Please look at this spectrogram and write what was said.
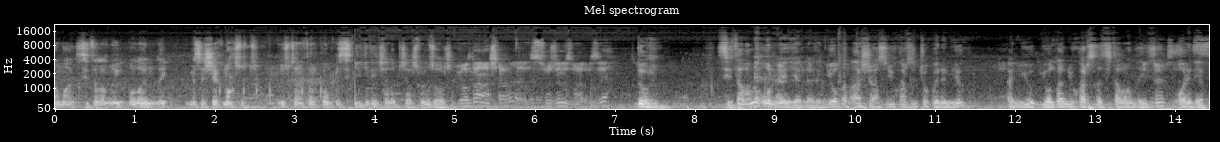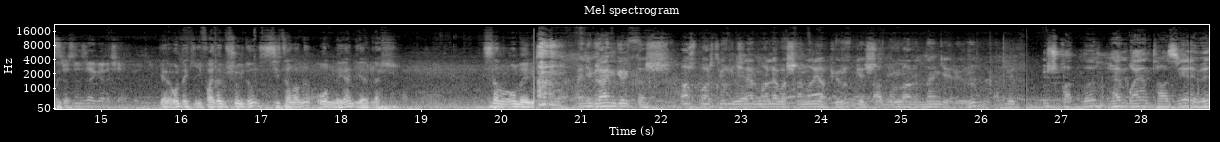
Ama sit alanı olan mesela Şeyh Maksut, üst taraflar komple sit ilgili inşallah bir çalışmamız olacak. yoldan aşağı sözünüz var bize. Dur. Sit alanı olmayan yerlerden. Yoldan aşağısı, yukarısının çok önemi yok. Yani yu- yoldan yukarısı da sit alanı değilse Sizin orada yapacağız. Sözünüze göre şey yapıyorum. Yani oradaki ifadem şuydu, sit alanı olmayan yerler. Sit alanı olmayan Ben İbrahim Göktaş. AK Parti 12'ler Mahalle Başkanlığı yapıyorum. Gençlik kollarından geliyorum. Üç katlı hem bayan taziye evi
